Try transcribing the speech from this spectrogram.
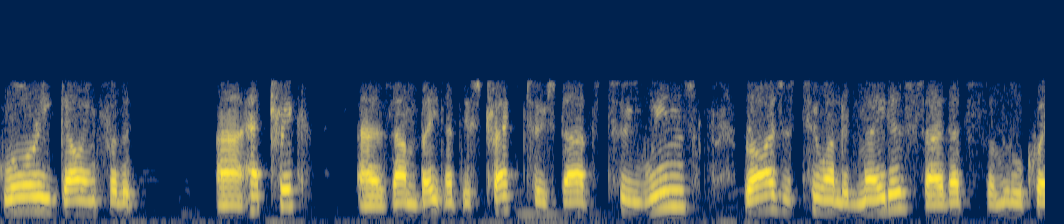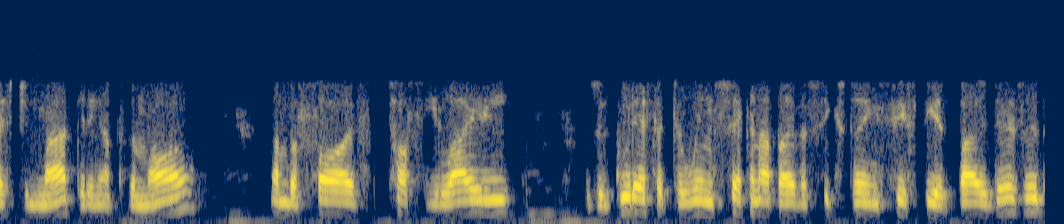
Glory, going for the uh, hat trick. Uh, is unbeaten at this track, two starts, two wins. Rises 200 metres, so that's a little question mark getting up to the mile. Number five, Toffee Lady, was a good effort to win second up over 1650 at Beaudesert.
